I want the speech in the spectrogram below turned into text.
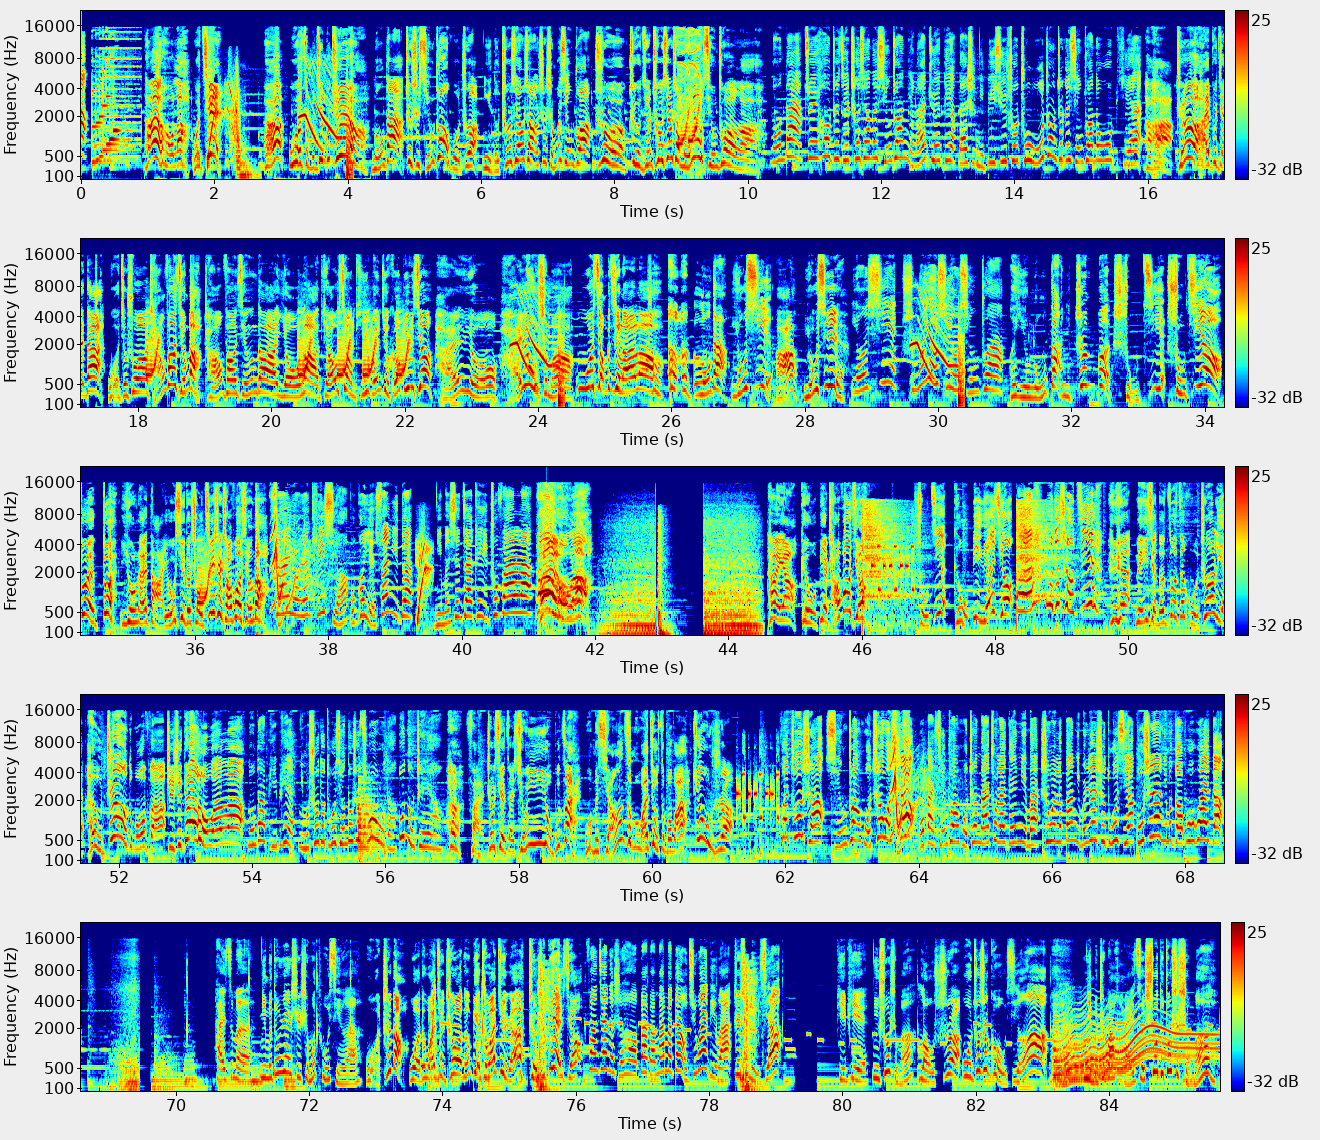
太好了，我进。啊，我怎么进不去啊？龙大，这是形状火车，你的车厢上是什么形状？这这节车厢上没有形状啊。龙大，最后这节车厢的形状你来决定，但是你必须说出五种这个形状的物品。哈哈，这还不简单？我就说长方形吧。长方形的有辣条、橡皮、文具盒、冰箱，还有还有什么？我想不起来了。嗯嗯，龙大，游戏啊，游戏，游戏，什么游戏有形状？哎呀，龙大，你真笨。手机，手机啊！对对，用来打游戏的手机是长方形的。虽然有人提醒，不过也算你对。你们现在可以出发了，太好了！太阳，给我变长方形；手机，给我变圆形。啊，我的手机！嘿嘿，没想到坐在火车里还有这样的魔法，真是太好玩了。龙大皮皮，你们说的图形都是错误的，不能这样。哼，反正现在熊依依又不在，我们想怎么玩就怎么玩。就是。快住手！形状火车我上！我把形状火车拿出来给你们，是为了帮你们认识图形，不是让你们搞破坏的。孩子们，你们都认识什么图形啊？我知道，我的玩具车能变成玩具人，这是变形。放假的时候，爸爸妈妈带我去外地玩，这是旅行。皮皮，你说什么？老师，我这是口型啊！你们这帮孩子说的都是什么啊？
